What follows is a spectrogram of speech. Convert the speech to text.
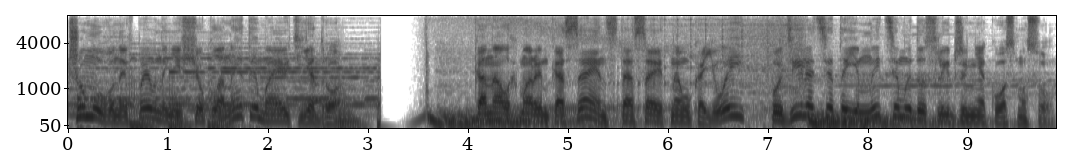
Чому вони впевнені, що планети мають ядро? Канал Хмаринка Сайенс та сайт Наука.UA поділяться таємницями дослідження космосу.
